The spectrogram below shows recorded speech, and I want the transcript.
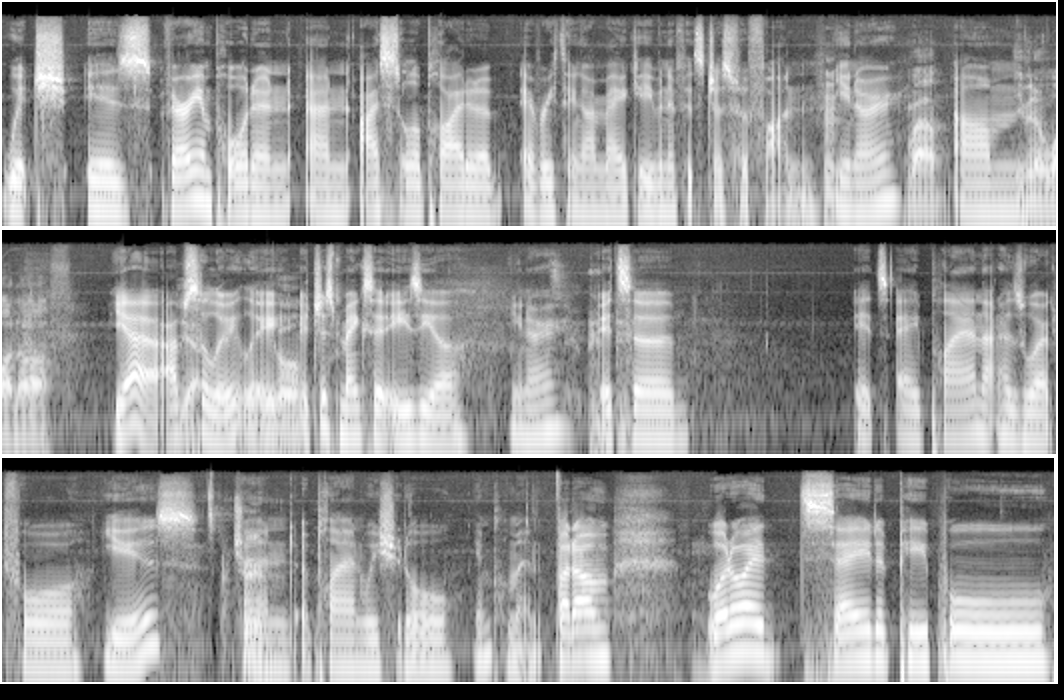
which is very important. And I still apply to everything I make, even if it's just for fun, you know? Wow. Um, Even a one-off. Yeah, absolutely. Cool. It just makes it easier, you know? It's a it's a plan that has worked for years True. and a plan we should all implement. But um what do I say to people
